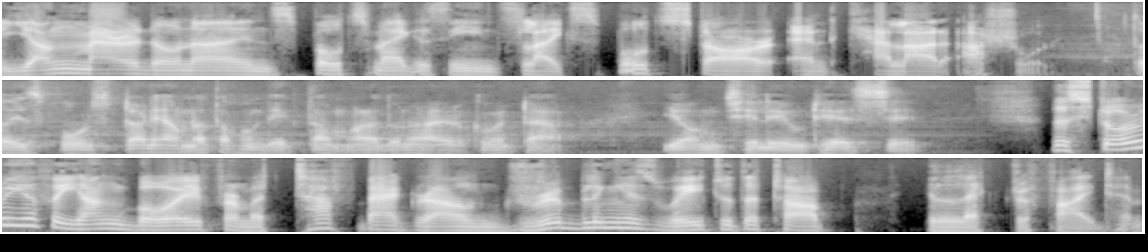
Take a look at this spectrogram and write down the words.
a young Maradona in sports magazines like Sports Star and Khelar Ashor. So, in sports আমরা we দেখতাম Maradona. ইয়ং ছেলে উঠে এসছে The story of a young boy from a tough background dribbling his way to the top electrified him.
